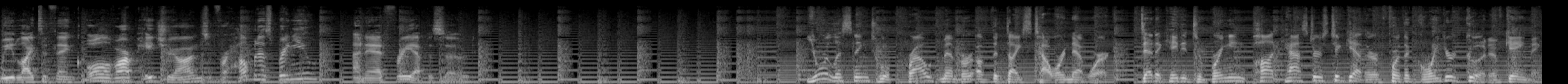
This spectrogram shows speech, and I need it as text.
We'd like to thank all of our Patreons for helping us bring you an ad free episode. You're listening to a proud member of the Dice Tower Network, dedicated to bringing podcasters together for the greater good of gaming.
